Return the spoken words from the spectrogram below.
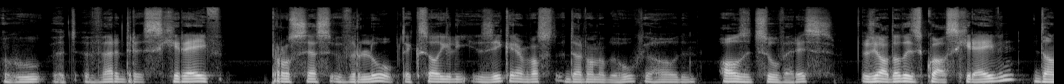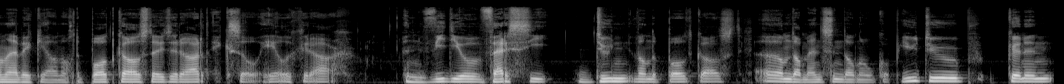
hoe het verdere schrijfproces verloopt. Ik zal jullie zeker en vast daarvan op de hoogte houden als het zover is. Dus ja, dat is qua schrijven. Dan heb ik ja nog de podcast uiteraard. Ik zou heel graag een videoversie doen van de podcast. Eh, omdat mensen dan ook op YouTube kunnen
